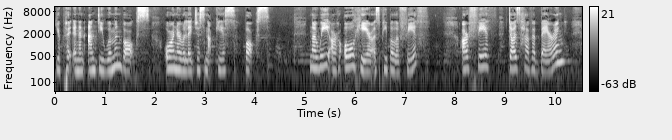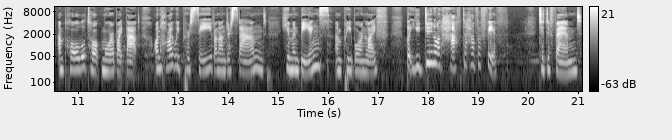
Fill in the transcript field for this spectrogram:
you're put in an anti woman box or in a religious nutcase box. Now, we are all here as people of faith. Our faith does have a bearing, and Paul will talk more about that on how we perceive and understand human beings and preborn life. But you do not have to have a faith to defend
